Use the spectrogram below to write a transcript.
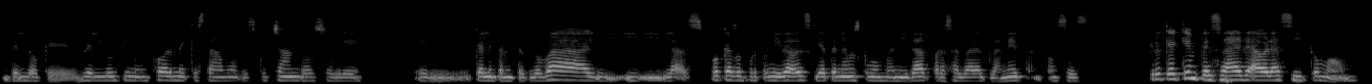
de lo que, del último informe que estábamos escuchando sobre el calentamiento global y, y, las pocas oportunidades que ya tenemos como humanidad para salvar al planeta. Entonces, creo que hay que empezar ahora sí como,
